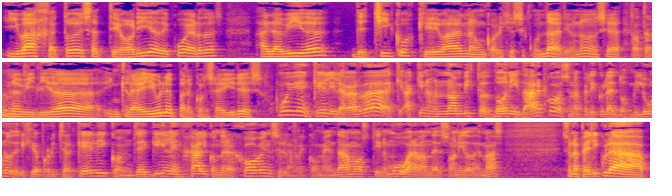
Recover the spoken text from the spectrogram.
y baja toda esa teoría de cuerdas a la vida de chicos que van a un colegio secundario, ¿no? O sea, Totalmente. una habilidad increíble para conseguir eso. Muy bien, Kelly, la verdad, aquí- no han visto Donnie Darko, es una película del 2001 dirigida por Richard Kelly con Jake Gyllenhaal cuando era joven, se la recomendamos, tiene muy buena banda de sonido además. Es una película,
